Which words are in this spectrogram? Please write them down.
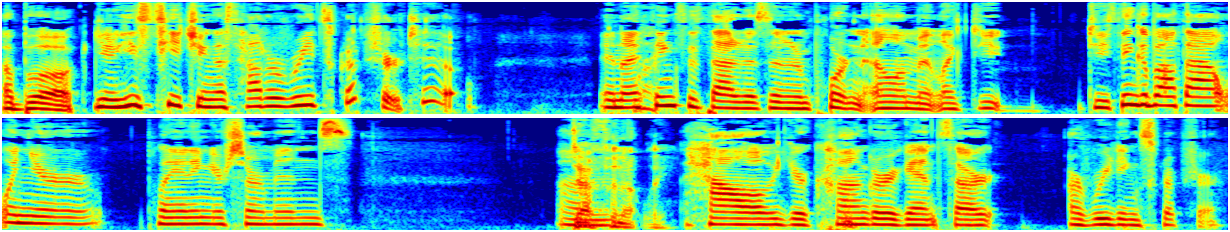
a book. You know, he's teaching us how to read scripture too. And I right. think that that is an important element. Like, do you, do you think about that when you're planning your sermons? Um, Definitely. How your congregants are, are reading scripture.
